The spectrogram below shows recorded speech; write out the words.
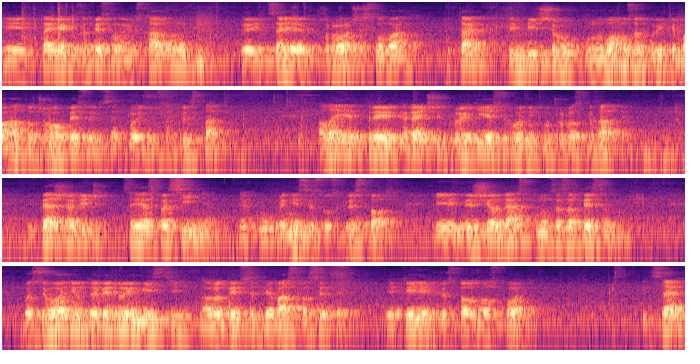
І так як записано і в Старому, і це є пророчі слова, і так тим більше у новому заповіті багато чого описується про Ісуса Христа. Але є три речі, про які я сьогодні хочу розказати. І перша річ це є спасіння, яку приніс Ісус Христос. І в вірші 11 тому це записано. Бо сьогодні в Давидовій місті народився для вас Спаситель, який є Христос Господь. І це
